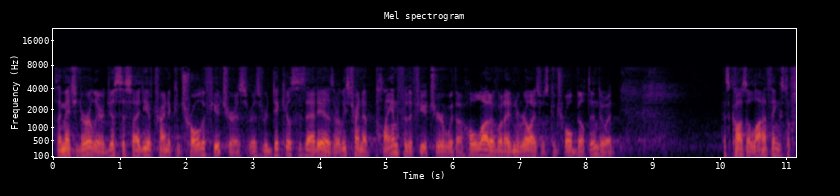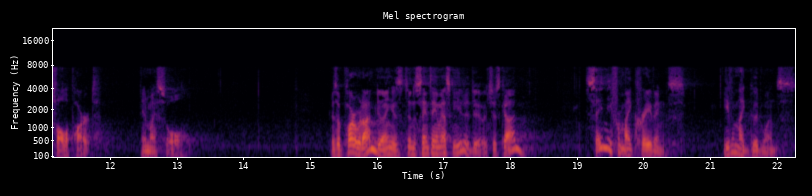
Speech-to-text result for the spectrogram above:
As I mentioned earlier, just this idea of trying to control the future, as, as ridiculous as that is, or at least trying to plan for the future with a whole lot of what I didn't realize was control built into it, has caused a lot of things to fall apart in my soul. As a part of what I'm doing is doing the same thing I'm asking you to do. It's just, God, save me from my cravings, even my good ones.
